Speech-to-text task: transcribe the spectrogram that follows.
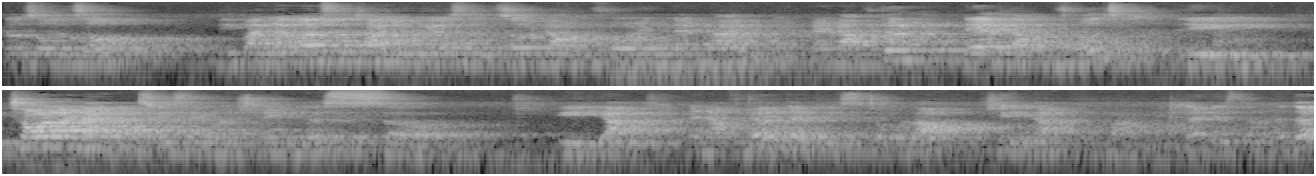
Those also, the Pallavas and Chalukyas also downfall in that time and after their downfalls, the Chola dynasty emerged in this uh, area and after that is Chola, Chera, Pandya. That is another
